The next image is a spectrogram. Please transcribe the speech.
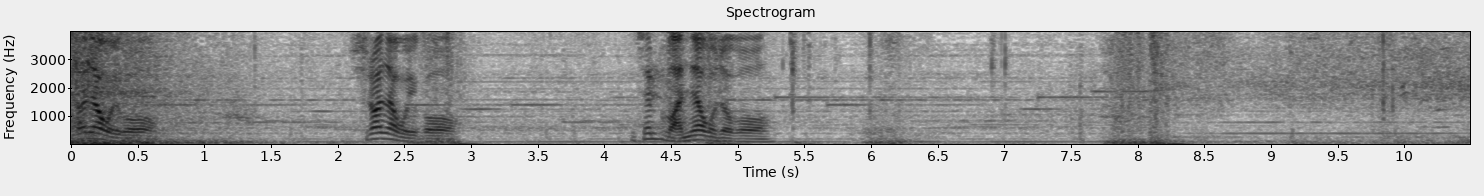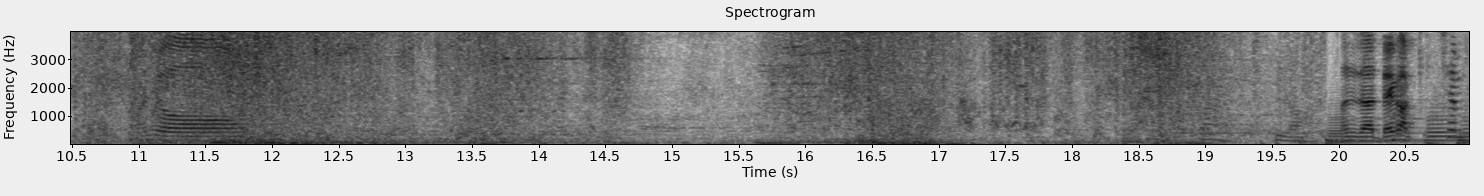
실하냐고 이거 실하냐고 이거 챔프 맞냐고 저거 안녕 아니 나 내가 챔프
